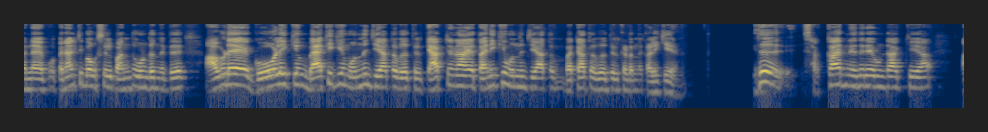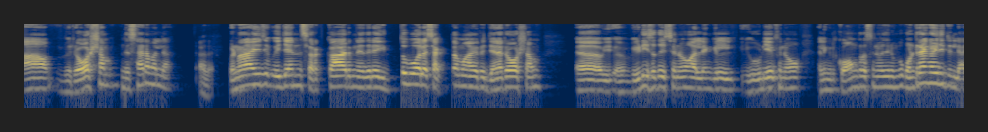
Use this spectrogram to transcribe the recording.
പിന്നെ പെനാൽറ്റി ബോക്സിൽ പന്ത് കൊണ്ടുവന്നിട്ട് അവിടെ ഗോളിക്കും ബാക്കിക്കും ഒന്നും ചെയ്യാത്ത വിധത്തിൽ ക്യാപ്റ്റനായ തനിക്കും ഒന്നും ചെയ്യാത്ത പറ്റാത്ത വിധത്തിൽ കിടന്ന് കളിക്കുകയാണ്. ഇത് സർക്കാരിനെതിരെ ഉണ്ടാക്കിയ ആ രോഷം നിസ്സാരമല്ല. അതെ. പിണറായി വിജയൻ സർക്കാരിനെതിരെ ഇതുപോലെ ശക്തമായൊരു ജനരോഷം വി ഡി സതീശനോ അല്ലെങ്കിൽ യു ഡി എഫിനോ അല്ലെങ്കിൽ കോൺഗ്രസിനോ ഇതിനു മുമ്പ് കൊണ്ടുവരാൻ കഴിഞ്ഞിട്ടില്ല.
